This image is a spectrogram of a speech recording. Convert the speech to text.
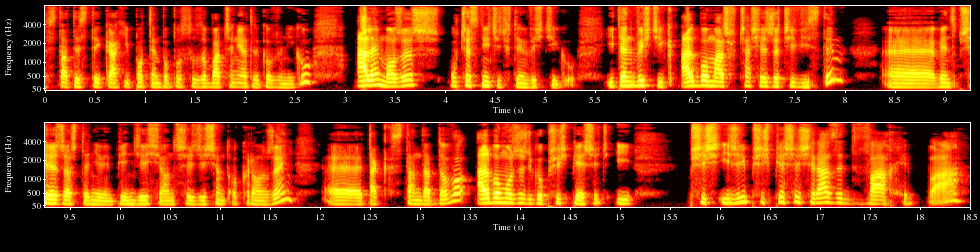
w statystykach i potem po prostu zobaczenia tylko wyniku, ale możesz uczestniczyć w tym wyścigu. I ten wyścig albo masz w czasie rzeczywistym, E, więc przejeżdżasz te, nie wiem, 50, 60 okrążeń, e, tak standardowo, albo możesz go przyspieszyć. I przyś, jeżeli przyspieszysz razy dwa chyba,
